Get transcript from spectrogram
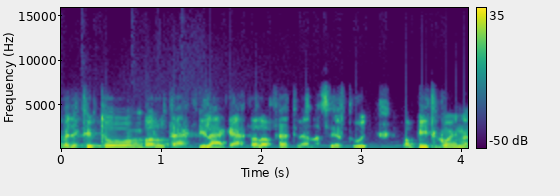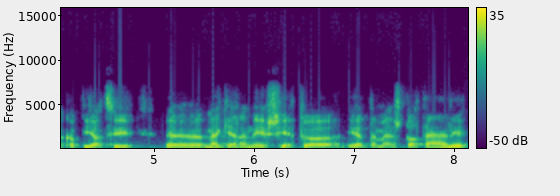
vagy a kriptovaluták világát alapvetően azért úgy a bitcoinnak a piaci megjelenésétől érdemes datálni.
